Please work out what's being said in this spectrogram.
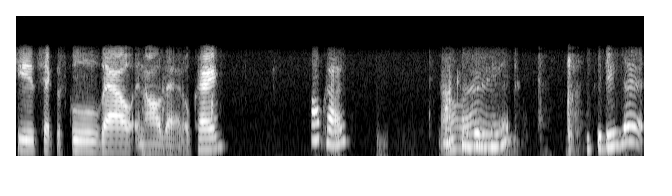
kids, check the schools out and all that. Okay. Okay. I All can do that. You can do that.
